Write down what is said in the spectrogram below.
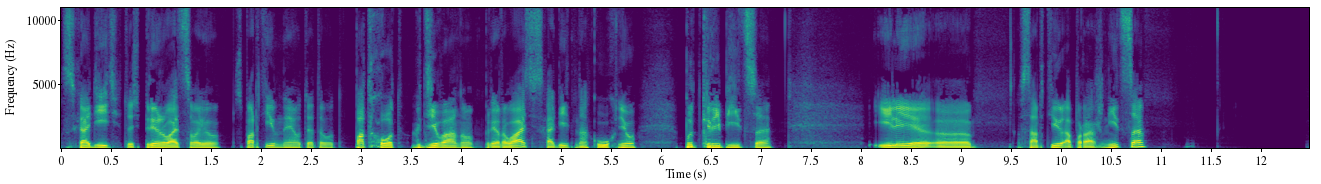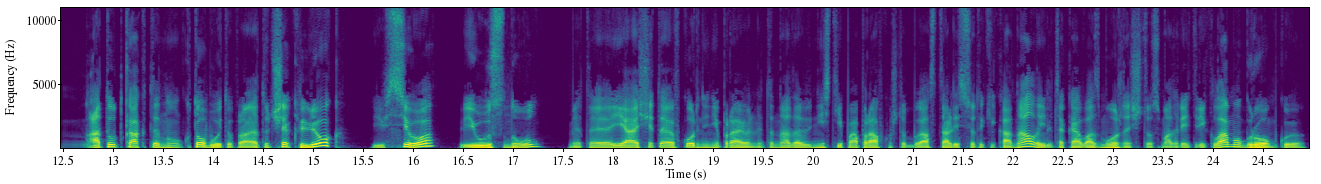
сходить, то есть прервать свое спортивное вот это вот подход к дивану, прервать, сходить на кухню, подкрепиться или... Э, сортир опорожниться. А тут как-то, ну, кто будет управлять? А тут человек лег, и все, и уснул. Это, я считаю, в корне неправильно. Это надо внести поправку, чтобы остались все-таки каналы или такая возможность, что смотреть рекламу громкую.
